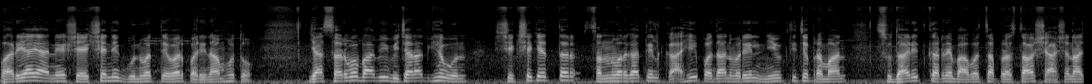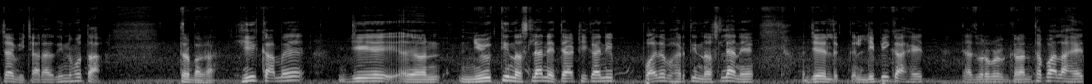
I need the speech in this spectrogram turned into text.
पर्यायाने शैक्षणिक गुणवत्तेवर परिणाम होतो. या सर्व बाबी विचारात घेऊन शिक्षकेतर संवर्गातील काही पदांवरील नियुक्तीचे प्रमाण सुधारित करण्याबाबतचा प्रस्ताव शासनाच्या विचाराधीन होता. तर बघा ही कामे जी नियुक्ती नसल्याने त्या ठिकाणी पदभरती नसल्याने जे लिपिक आहेत त्याचबरोबर ग्रंथपाल आहेत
